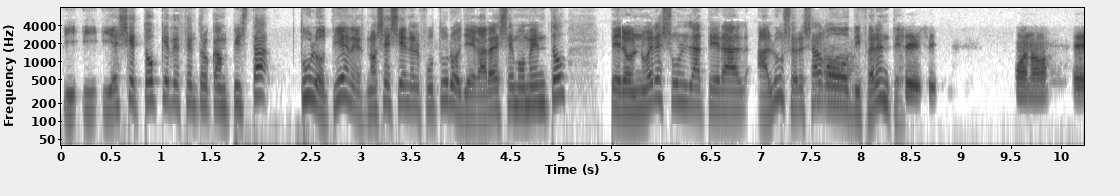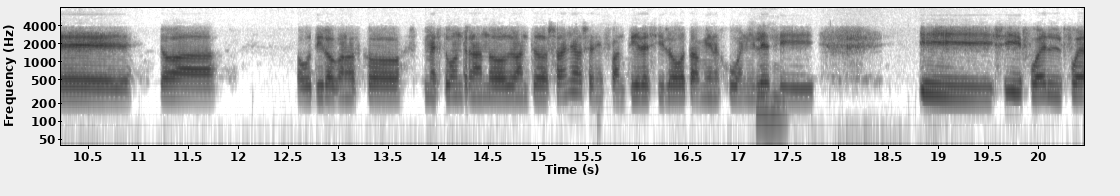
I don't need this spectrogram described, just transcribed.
y, y ese toque de centrocampista tú lo tienes. No sé si en el futuro llegará ese momento, pero no eres un lateral al uso, eres algo diferente. Sí, sí. Bueno, eh, yo a, Guti lo conozco, me estuvo entrenando durante dos años en infantiles y luego también en juveniles y y sí, fue el, fue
